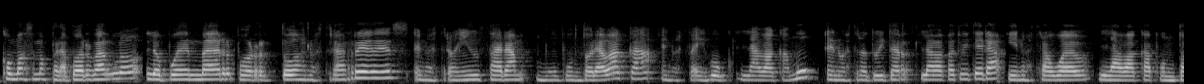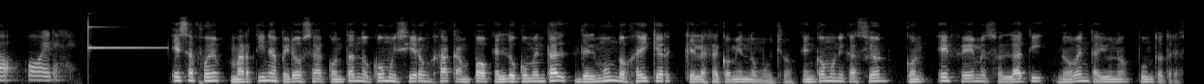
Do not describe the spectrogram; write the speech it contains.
¿Cómo hacemos para poder verlo? Lo pueden ver por todas nuestras redes, en nuestro Instagram mu.lavaca, en nuestro Facebook lavacamu, en nuestro Twitter lavaca tuitera y en nuestra web lavaca.org. Esa fue Martina Perosa contando cómo hicieron Hack and Pop, el documental del mundo hacker que les recomiendo mucho, en comunicación con FM Soldati 91.3.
